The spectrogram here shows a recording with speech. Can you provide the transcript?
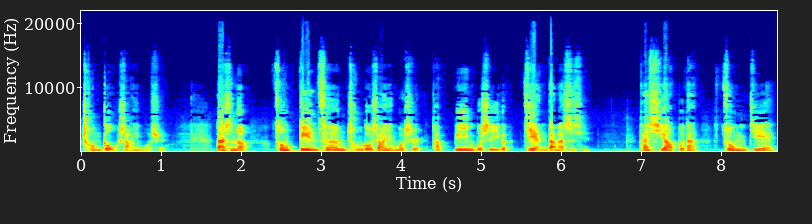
重构商业模式。但是呢，从顶层重构商业模式，它并不是一个简单的事情，它需要不断总结、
